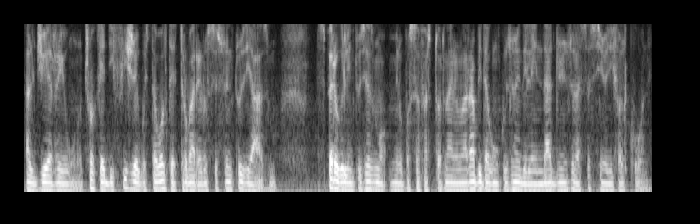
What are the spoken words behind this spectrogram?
al GR1: Ciò che è difficile questa volta è trovare lo stesso entusiasmo. Spero che l'entusiasmo me lo possa far tornare a una rapida conclusione delle indagini sull'assassinio di Falcone.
